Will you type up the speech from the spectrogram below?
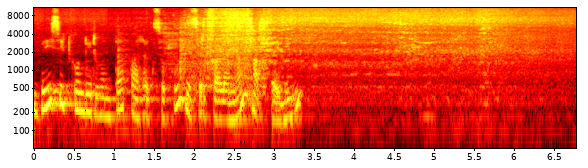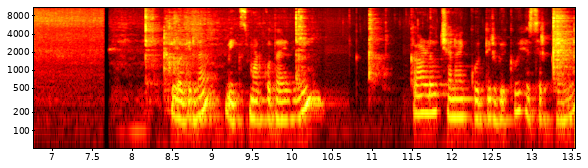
ಬೇಯಿಸಿಟ್ಕೊಂಡಿರುವಂಥ ಪಾಲಕ್ ಸೊಪ್ಪು ಹೆಸರು ಕಾಳನ್ನು ಹಾಕ್ತಾಯಿದ್ದೀನಿ ಇವಾಗೆಲ್ಲ ಮಿಕ್ಸ್ ಮಾಡ್ಕೋತಾ ಇದ್ದೀನಿ. ಕಾಳು ಚೆನ್ನಾಗಿ ಕುದ್ದಿರಬೇಕು ಹೆಸರು ಕಾಳು.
